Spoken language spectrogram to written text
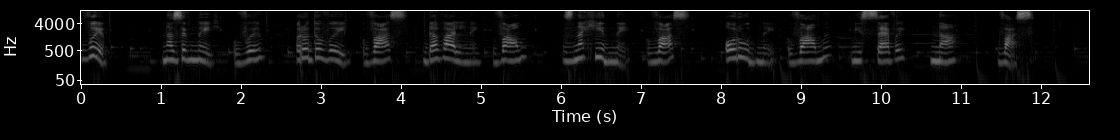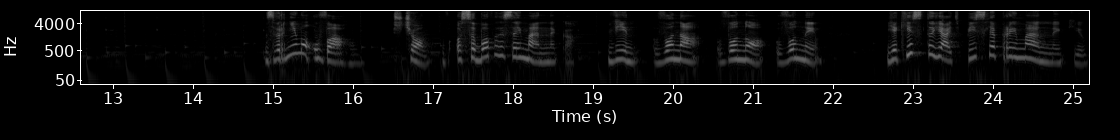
Ви називний ви, родовий вас, давальний вам, знахідний вас, орудний вами, місцевий на вас. Звернімо увагу, що в особових займенниках він, вона, воно, вони, які стоять після прийменників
